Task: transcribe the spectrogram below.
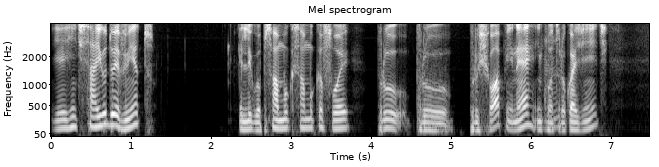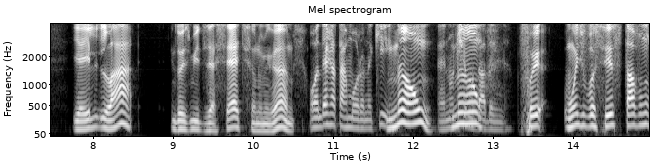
E aí a gente saiu do evento. Ele ligou pro Samuca, o Samuca foi pro, pro, pro shopping, né? Encontrou Uhum. com a gente. E aí ele lá, em 2017, se eu não me engano. O André já tava morando aqui? Não, É, não, tinha não. mudado ainda. Foi onde vocês estavam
